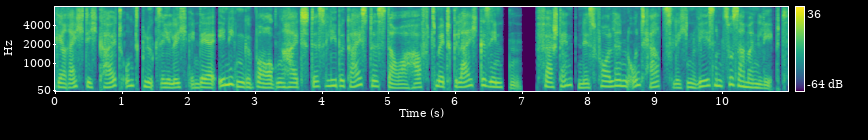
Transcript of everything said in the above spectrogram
Gerechtigkeit und glückselig in der innigen Geborgenheit des Liebegeistes dauerhaft mit gleichgesinnten, verständnisvollen und herzlichen Wesen zusammenlebt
